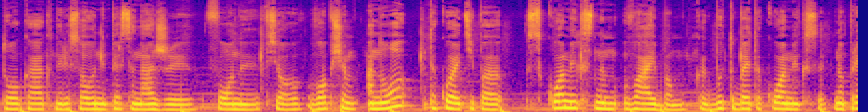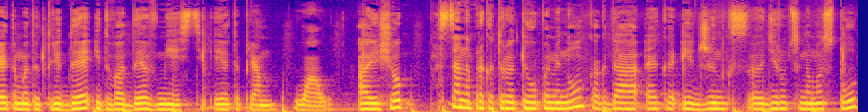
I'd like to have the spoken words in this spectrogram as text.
то, как нарисованы персонажи, фоны, все, в общем, оно такое, типа, с комиксным вайбом, как будто бы это комиксы, но при этом это 3D и 2D вместе, и это прям вау. А еще сцена, про которую ты упомянул, когда Эко и Джинкс э, дерутся на мосту,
